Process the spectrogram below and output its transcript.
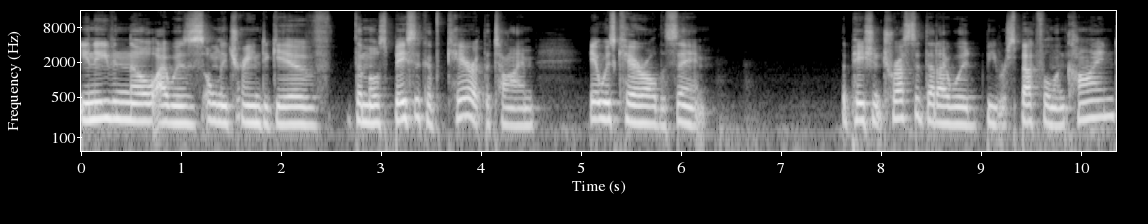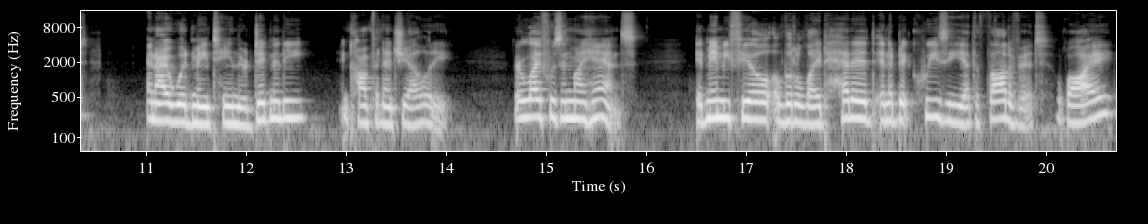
And even though I was only trained to give the most basic of care at the time, it was care all the same. The patient trusted that I would be respectful and kind, and I would maintain their dignity and confidentiality. Their life was in my hands. It made me feel a little lightheaded and a bit queasy at the thought of it. Why?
